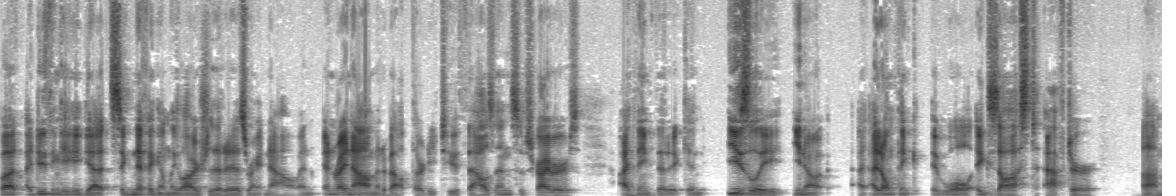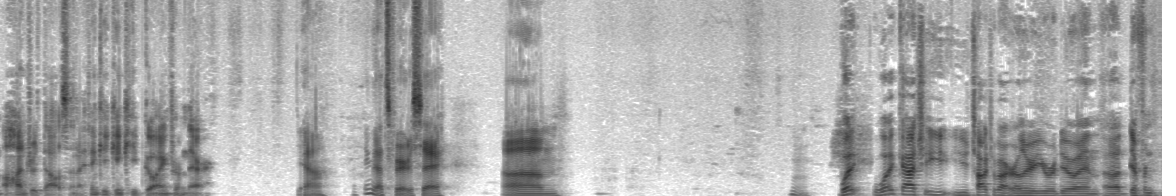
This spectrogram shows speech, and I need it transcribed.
But I do think it could get significantly larger than it is right now. And and right now I'm at about 32,000 subscribers. I think that it can easily, you know, I, I don't think it will exhaust after um, 100,000. I think it can keep going from there. Yeah, I think that's fair to say. Um, What what got you, you? You talked about earlier. You were doing a different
